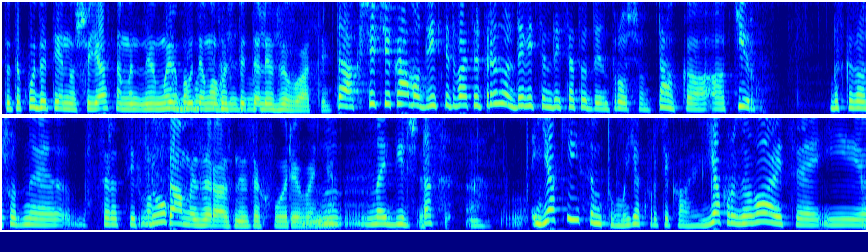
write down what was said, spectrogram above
то таку дитину, що ясно, ми, ми Треба будемо госпіталізувати. Так, ще чекаємо 223 0971. Прошу. Так, Кір. Ви сказали, що одне серед цих Ну, саме заразне захворювання. найбільш так. С- Які симптоми, як протікає, як розвиваються, і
